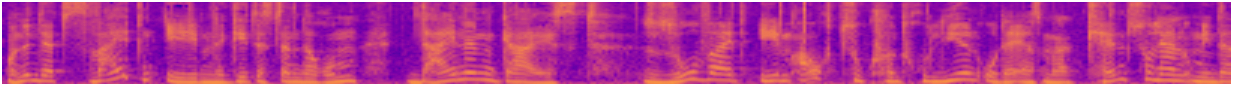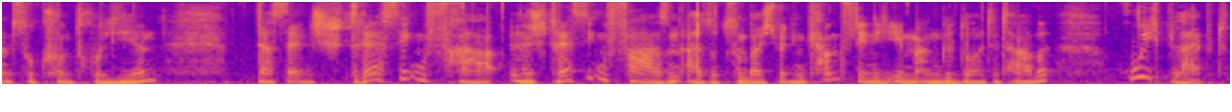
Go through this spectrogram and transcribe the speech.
Und in der zweiten Ebene geht es dann darum, deinen Geist so weit eben auch zu kontrollieren oder erstmal kennenzulernen, um ihn dann zu kontrollieren, dass er in stressigen, in stressigen Phasen, also zum Beispiel den Kampf, den ich eben angedeutet habe, ruhig bleibt.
